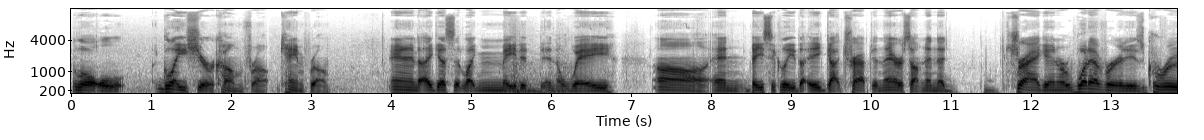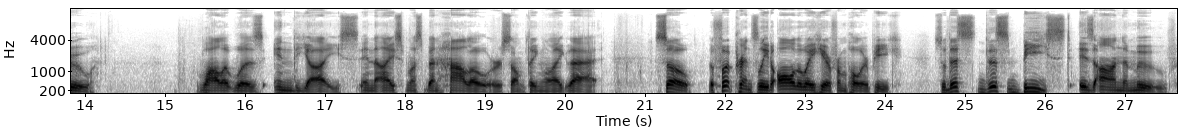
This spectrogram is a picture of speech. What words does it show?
little glacier come from came from. And I guess it like mated in a way. Uh, and basically the egg got trapped in there or something and the dragon or whatever it is grew while it was in the ice. And the ice must have been hollow or something like that. So, the footprints lead all the way here from Polar Peak. So this this beast is on the move.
